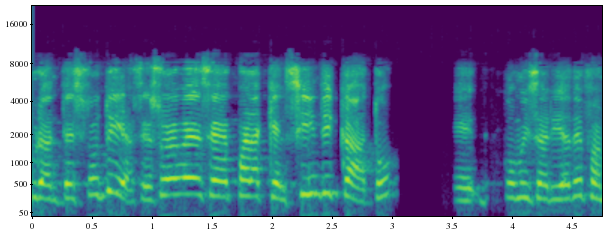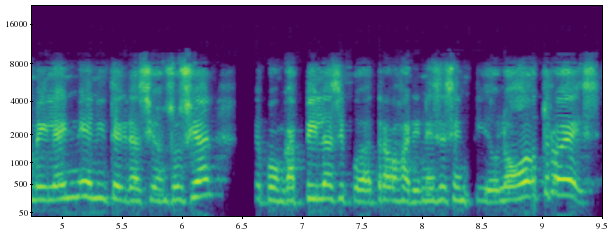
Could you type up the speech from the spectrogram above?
durante estos días. Eso debe ser para que el sindicato, eh, comisaría de familia en, integración social, se ponga pilas y pueda trabajar en ese sentido. Lo otro es,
